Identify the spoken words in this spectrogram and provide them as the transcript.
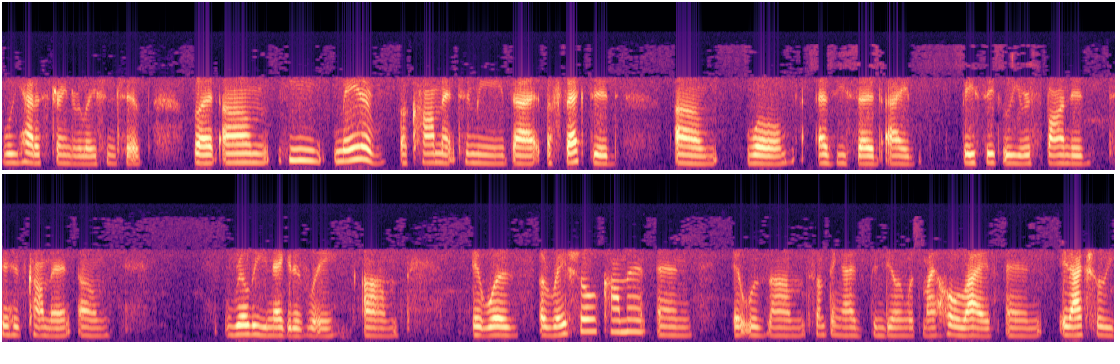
we had a strained relationship, but um, he made a, a comment to me that affected. Um, well, as you said, I basically responded to his comment um, really negatively. Um, it was a racial comment, and it was um, something I'd been dealing with my whole life, and it actually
